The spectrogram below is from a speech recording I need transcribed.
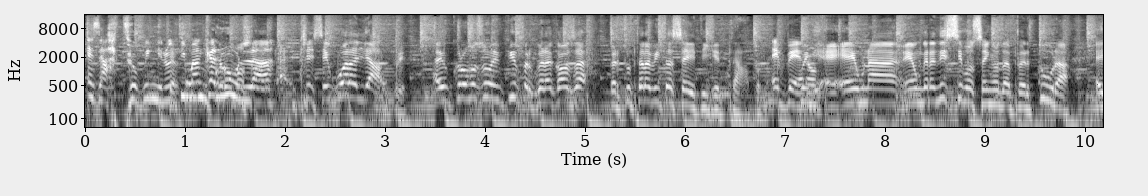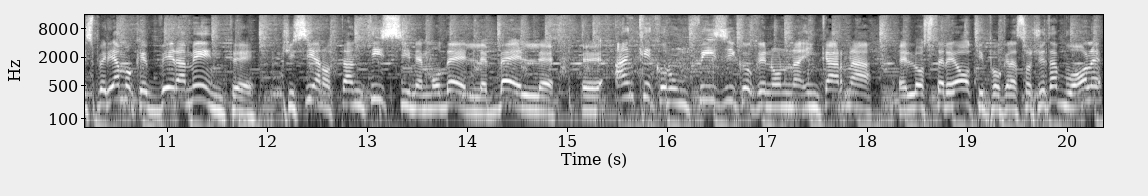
Esatto, quindi non Cioè, ti manca nulla. eh, Cioè, sei uguale agli altri. Hai un cromosoma in più per quella cosa, per tutta la vita sei etichettato. È vero. Quindi è, è una- è un grandissimo segno d'apertura e speriamo che veramente ci siano tantissime modelle belle, eh, anche con un fisico che non incarna eh, lo stereotipo che la società vuole,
